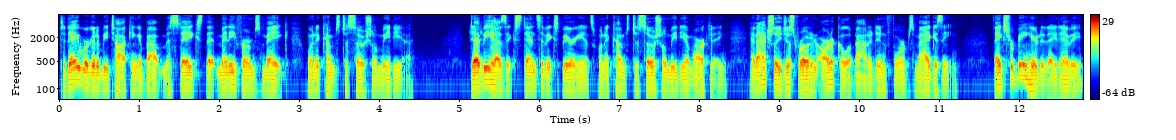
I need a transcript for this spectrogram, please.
Today, we're going to be talking about mistakes that many firms make when it comes to social media. Debbie has extensive experience when it comes to social media marketing and actually just wrote an article about it in Forbes magazine. Thanks for being here today, Debbie.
